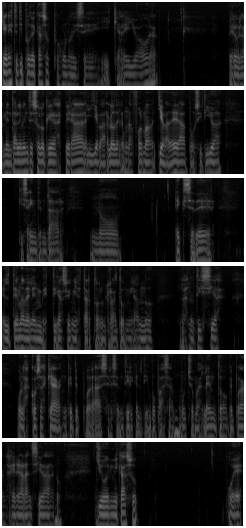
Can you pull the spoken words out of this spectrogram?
que en este tipo de casos pues uno dice, ¿y qué haré yo ahora? Pero lamentablemente solo queda esperar y llevarlo de una forma llevadera, positiva, quizá intentar no exceder el tema de la investigación y estar todo el rato mirando las noticias o las cosas que hagan que te pueda hacer sentir que el tiempo pasa mucho más lento o que puedan generar ansiedad, ¿no? Yo en mi caso, pues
